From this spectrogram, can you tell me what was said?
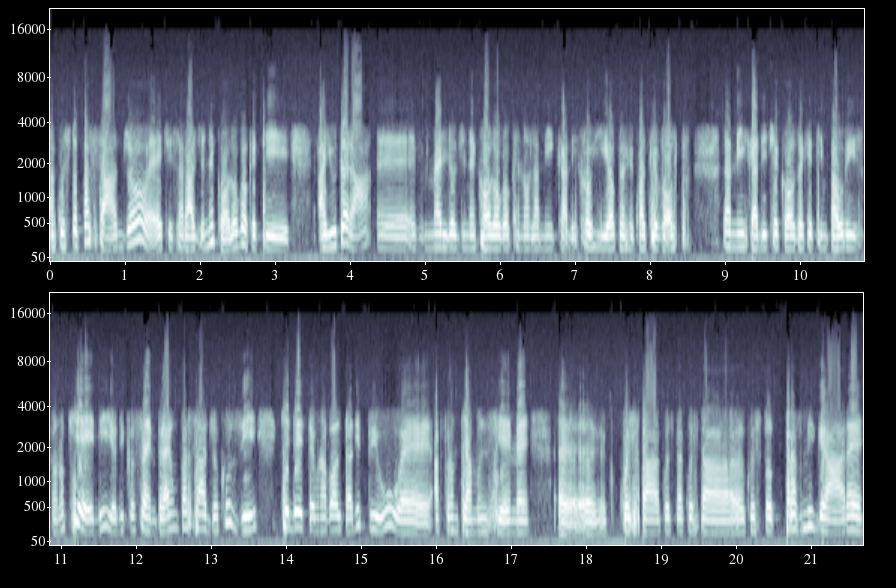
a questo passaggio e ci sarà il ginecologo che ti aiuterà, eh, meglio il ginecologo che non l'amica, dico io, perché qualche volta l'amica dice cose che ti impauriscono. Chiedi, io dico sempre, è un passaggio così, chiedete una volta di più e affrontiamo insieme eh, questa, questa, questa, questo trasmigrare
